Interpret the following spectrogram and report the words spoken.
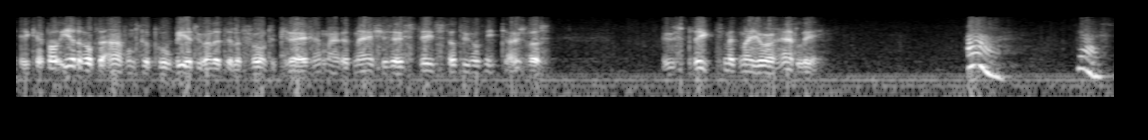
Ik heb al eerder op de avond geprobeerd u aan de telefoon te krijgen... maar het meisje zei steeds dat u nog niet thuis was. U spreekt met majoor Hadley. Ah, juist.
